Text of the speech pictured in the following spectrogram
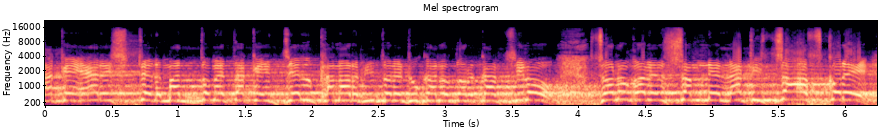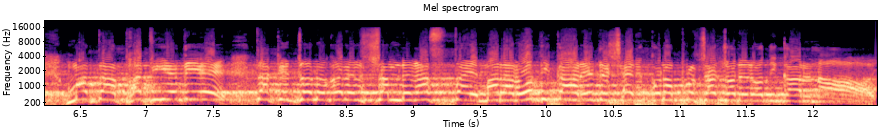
তাকে অ্যারেস্টের মাধ্যমে তাকে জেলখানার ভিতরে ঢুকানো দরকার ছিল। জনগণের সামনে লাঠি চাষ করে মাথা ফাটিয়ে দিয়ে তাকে জনগণের সামনে রাস্তায় মারার অধিকার এদেশের কোনো প্রশাসনের অধিকার নাই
